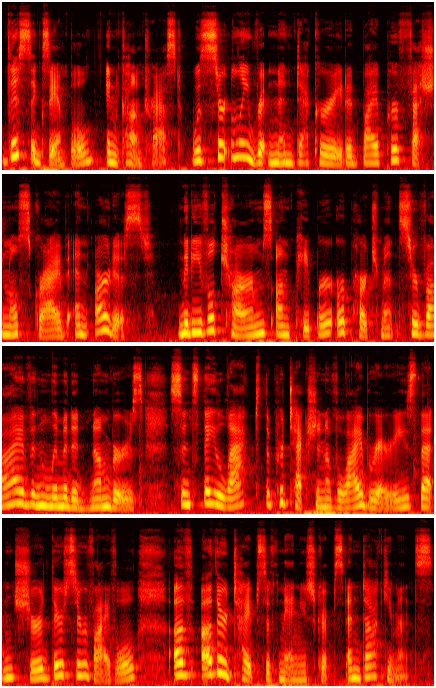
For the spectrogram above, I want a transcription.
This example, in contrast, was certainly written and decorated by a professional scribe and artist. Medieval charms on paper or parchment survive in limited numbers since they lacked the protection of libraries that ensured their survival of other types of manuscripts and documents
